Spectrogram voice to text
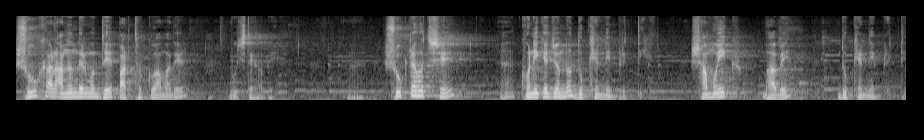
সুখ আর আনন্দের মধ্যে পার্থক্য আমাদের বুঝতে হবে। সুখটা হচ্ছে হ্যাঁ, ক্ষণিকের জন্য দুঃখের নিবৃত্তি। সাময়িকভাবে দুঃখের নিবৃত্তি।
